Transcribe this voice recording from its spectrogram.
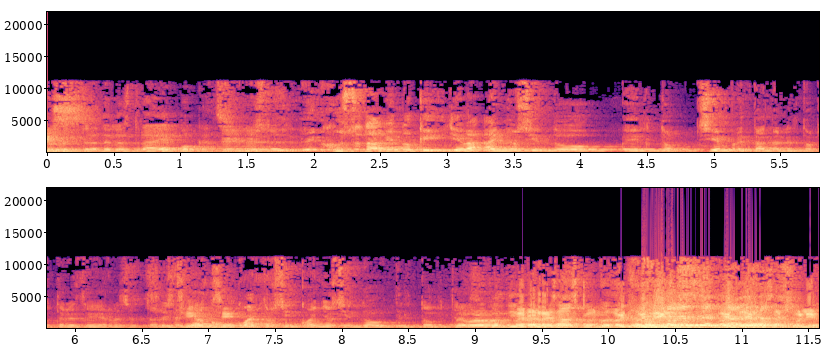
nuestra, de nuestra época. Eh, Justo estaba viendo que lleva años siendo el top, siempre entrando en el top 3 de receptores. Sí, O sea, lleva sí, como sí. 4 o 5 años siendo el top 3. Pero bueno, regresamos con. Hoy, hoy tenemos, hoy tenemos a Julio.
